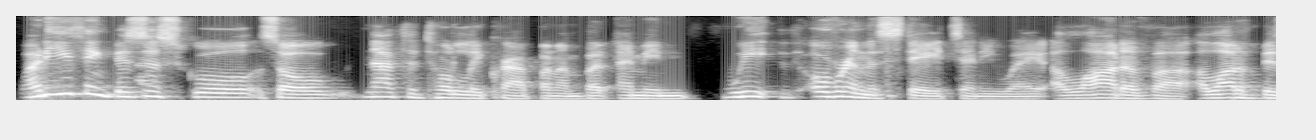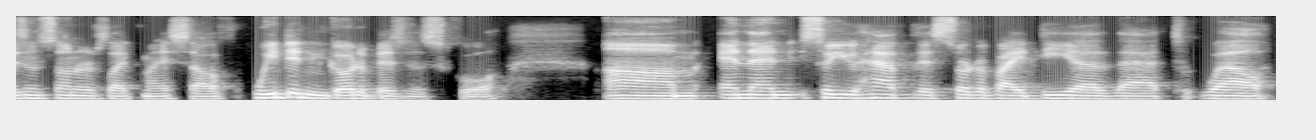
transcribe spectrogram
Why do you think business school? So not to totally crap on them, but I mean, we over in the states anyway. A lot of uh, a lot of business owners like myself, we didn't go to business school, um, and then so you have this sort of idea that well,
